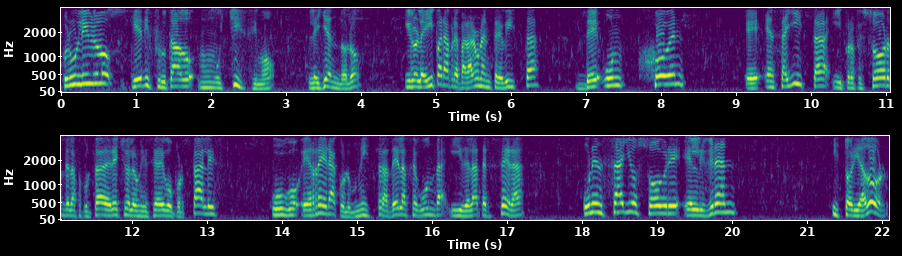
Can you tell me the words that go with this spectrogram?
con un libro que he disfrutado muchísimo leyéndolo y lo leí para preparar una entrevista de un joven eh, ensayista y profesor de la Facultad de Derecho de la Universidad de Portales, Hugo Herrera, columnista de la segunda y de la tercera, un ensayo sobre el gran historiador,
